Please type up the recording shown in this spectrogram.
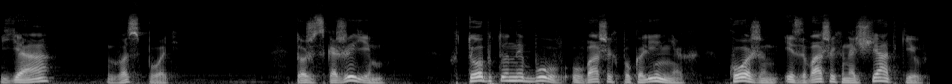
Я Господь. Тож скажи їм, хто б то не був у ваших поколіннях, кожен із ваших нащадків,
